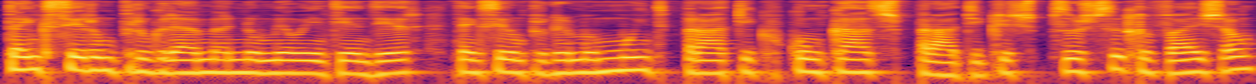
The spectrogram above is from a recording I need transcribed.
Tem que ser um programa, no meu entender, tem que ser um programa muito prático, com casos práticos, as pessoas se revejam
